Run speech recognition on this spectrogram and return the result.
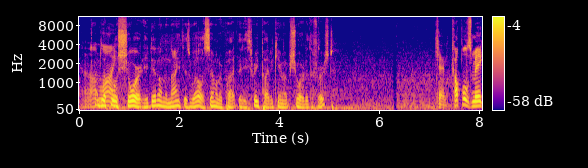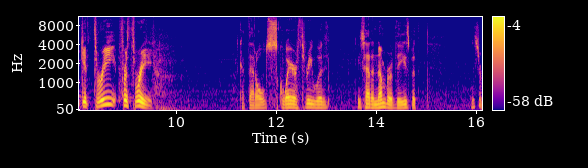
Had it Comes up a little short. He did on the ninth as well, a similar putt that he three putted, came up short of the first. Can Couples make it three for three? Got that old square three wood. He's had a number of these, but these are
